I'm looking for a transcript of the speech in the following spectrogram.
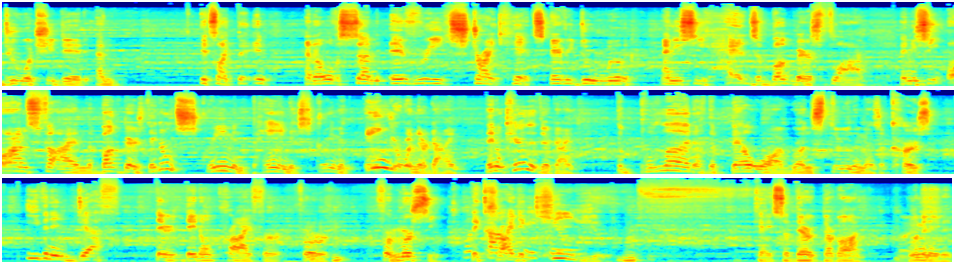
do what she did, and it's like the in, and all of a sudden every strike hits, every dual wielding, and you see heads of bugbears fly, and you see arms fly, and the bugbears they don't scream in pain, they scream in anger when they're dying. They don't care that they're dying. The blood of the Belrog runs through them as a curse. Even in death, they they don't cry for for for mercy. they cry to kill creature? you. Okay, so they're they're gone, Nice. eliminated.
